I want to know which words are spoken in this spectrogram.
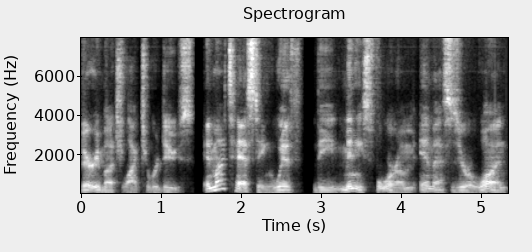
very much like to reduce. In my testing with the Minis Forum MS-01,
